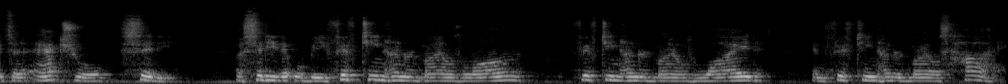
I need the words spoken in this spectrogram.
it's an actual city a city that will be 1,500 miles long, 1,500 miles wide, and 1,500 miles high.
